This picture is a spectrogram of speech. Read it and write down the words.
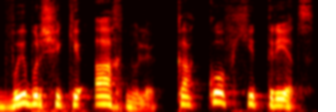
Выборщики ахнули. Каков хитрец!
